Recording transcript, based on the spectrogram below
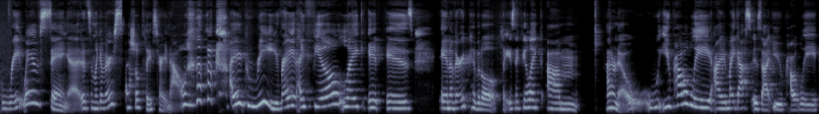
great way of saying it. It's in like a very special place right now. I agree, right? I feel like it is in a very pivotal place. I feel like um I don't know. You probably I my guess is that you probably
